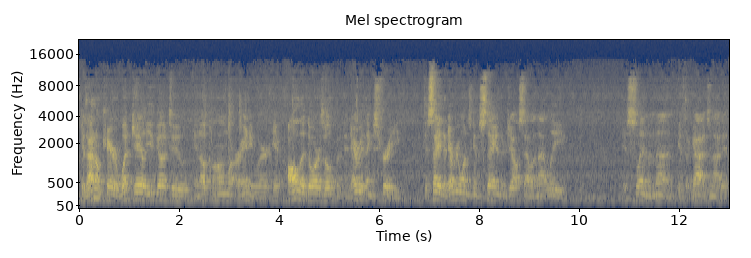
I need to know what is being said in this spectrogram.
because I don't care what jail you go to in Oklahoma or anywhere. If all the doors open and everything's free, to say that everyone's going to stay in their jail cell and not leave is slim and none if the God's not in it.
